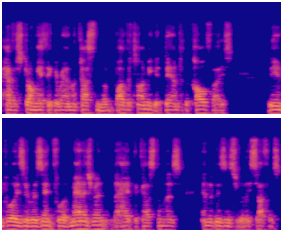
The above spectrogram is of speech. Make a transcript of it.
have a strong ethic around the customer. By the time you get down to the coal face, the employees are resentful of management, they hate the customers, and the business really suffers.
